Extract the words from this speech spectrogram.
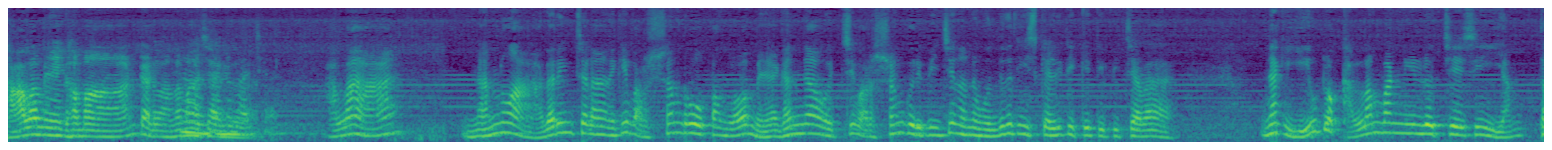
కాలమేఘమా అంటాడు అన్నమాచార్య హనుమాచార్య. అలా నన్ను ఆదరించడానికి వర్షం రూపంలో మేఘంగా వచ్చి వర్షం కురిపించి నన్ను ముందుకు తీసుకెళ్ళి టికెట్ ఇప్పించావా నాకు ఏమిటో కళ్ళంబడి నీళ్ళు వచ్చేసి ఎంత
